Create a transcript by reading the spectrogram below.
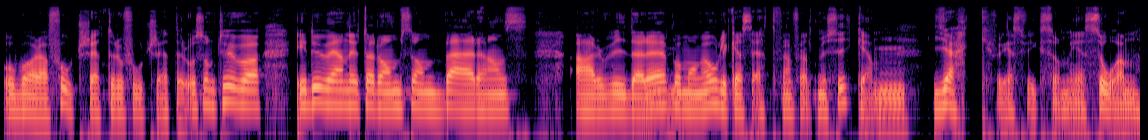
och bara fortsätter och fortsätter. Och som tur var är du en av dem som bär hans arv vidare mm. på många olika sätt, framförallt musiken. Mm. Jack Vreeswijk som är son.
